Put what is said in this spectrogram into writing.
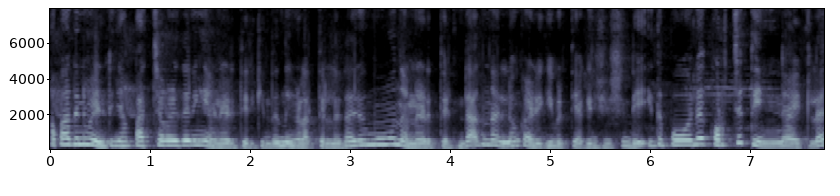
അപ്പോൾ അതിന് വേണ്ടി ഞാൻ പച്ച വഴുതനങ്ങയാണ് എടുത്തിരിക്കുന്നത് നീളത്തിലുള്ളത്. ഒരു മൂന്നെണ്ണം എടുത്തിട്ടുണ്ട്. അത് നല്ലോണം കഴുകി വൃത്തിയാക്കിയതിന് ശേഷം ഇതുപോലെ കുറച്ച് തിന്നായിട്ടുള്ള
